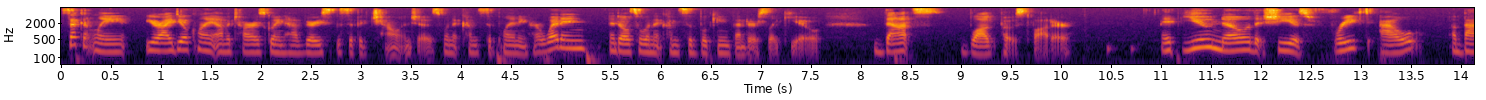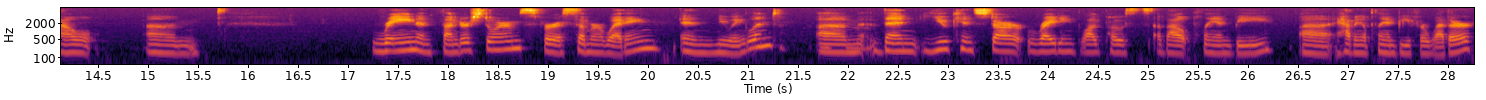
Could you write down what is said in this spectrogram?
Secondly, your ideal client avatar is going to have very specific challenges when it comes to planning her wedding and also when it comes to booking vendors like you. That's blog post fodder. If you know that she is freaked out about um, rain and thunderstorms for a summer wedding in New England, um, mm-hmm. then you can start writing blog posts about Plan B uh, having a plan B for weather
